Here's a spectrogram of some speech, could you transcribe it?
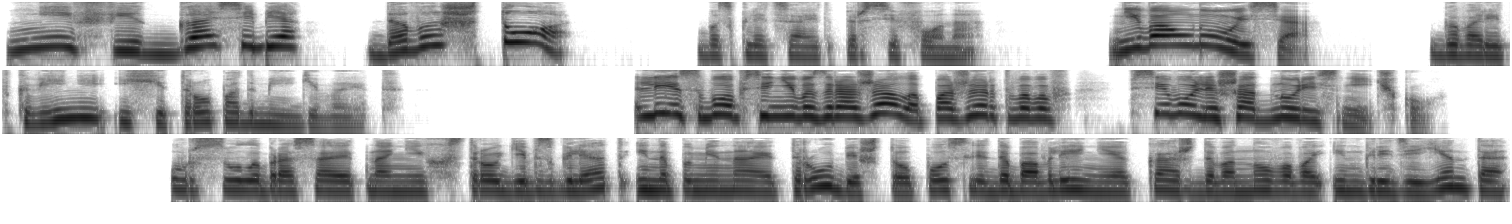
«Нифига себе! Да вы что?» — восклицает Персифона. «Не волнуйся!» — говорит Квинни и хитро подмигивает. Лис вовсе не возражала, пожертвовав всего лишь одну ресничку. Урсула бросает на них строгий взгляд и напоминает Руби, что после добавления каждого нового ингредиента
